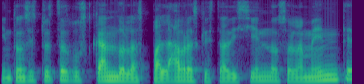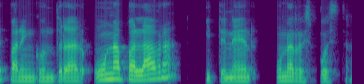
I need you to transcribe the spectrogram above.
Entonces tú estás buscando las palabras que está diciendo solamente para encontrar una palabra y tener una respuesta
